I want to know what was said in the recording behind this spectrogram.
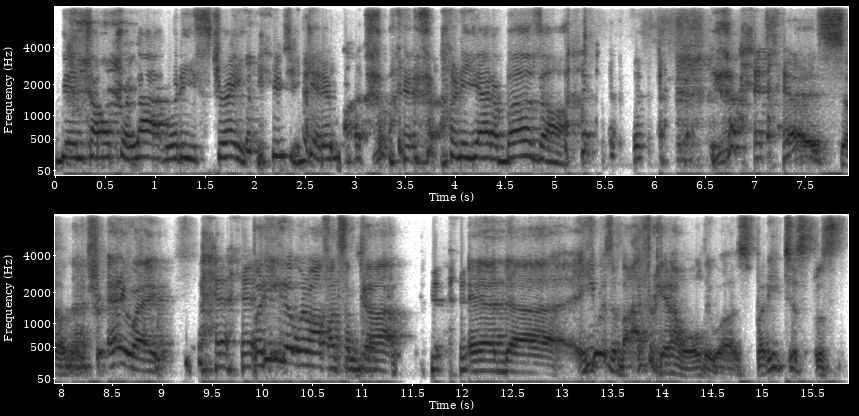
Ben talks a lot when he's straight. You should get him when he got a buzz on. that is so not true. Anyway, but he went off on some cop, and uh, he was about, I forget how old he was, but he just was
